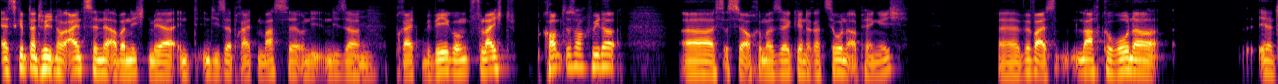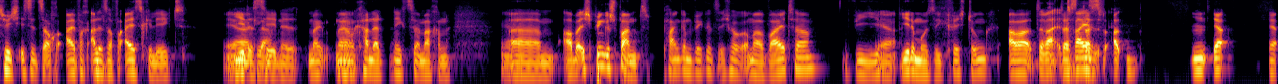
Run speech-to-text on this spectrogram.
Es gibt natürlich noch Einzelne, aber nicht mehr in, in dieser breiten Masse und in dieser mhm. breiten Bewegung. Vielleicht kommt es auch wieder. Äh, es ist ja auch immer sehr generationenabhängig. Äh, wer weiß, nach Corona, ja, natürlich ist jetzt auch einfach alles auf Eis gelegt. Ja, Jede klar. Szene. Man, man ja. kann halt nichts mehr machen. Ja. Ähm, aber ich bin gespannt. Punk entwickelt sich auch immer weiter, wie jede Musikrichtung. Aber drei, das, drei, das, äh, ja. Ja.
